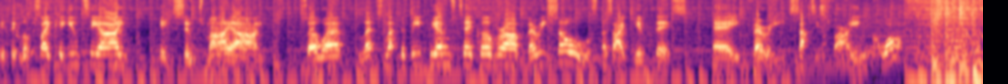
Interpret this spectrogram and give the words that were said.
if it looks like a UTI, it suits my eye. So uh, let's let the BPMs take over our very souls as I give this a very satisfying quaff.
